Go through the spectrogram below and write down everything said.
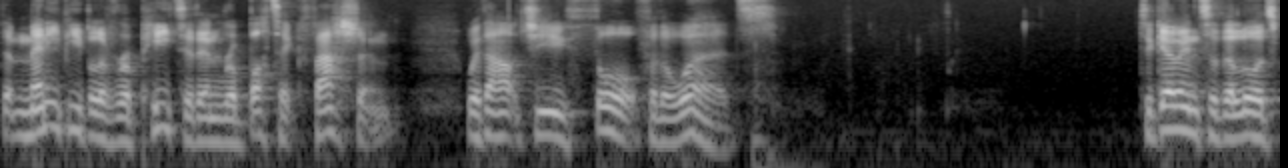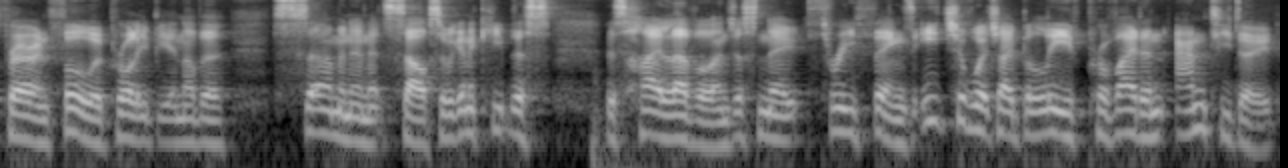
that many people have repeated in robotic fashion without due thought for the words. To go into the Lord's Prayer in full would probably be another sermon in itself. So we're going to keep this, this high level and just note three things, each of which I believe provide an antidote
